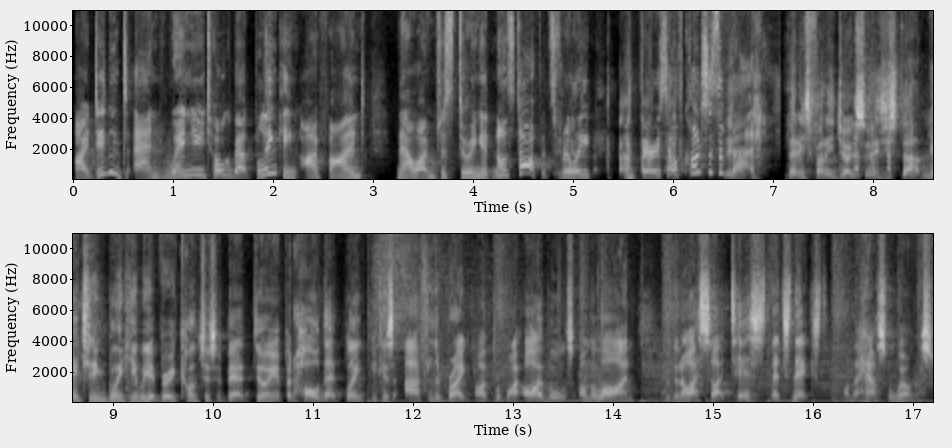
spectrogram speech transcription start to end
I didn't. And when you talk about blinking, I find now I'm just doing it non-stop. It's really, I'm very self-conscious of that. That is funny, Jo. As soon as you start mentioning blinking, we get very conscious about doing it. But hold that blink because after the break, I put my eyeballs on the line with an eyesight test. That's next on the House of Wellness.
